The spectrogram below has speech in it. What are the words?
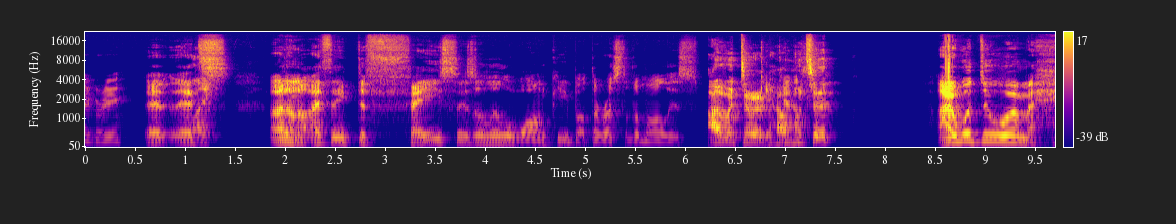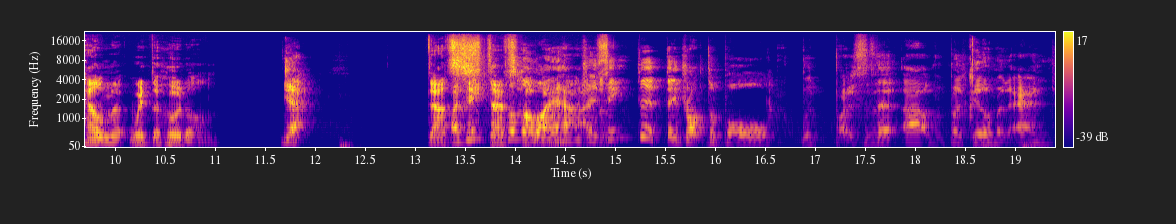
agree. It, it's Like- I don't know. I think the face is a little wonky, but the rest of them all is. I would do him helmeted. I would do um, a helmet with the hood on. Yeah, That's I think the that's problem how I, I ha- I think that they dropped the ball with both of it, uh, with both Guilliman and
